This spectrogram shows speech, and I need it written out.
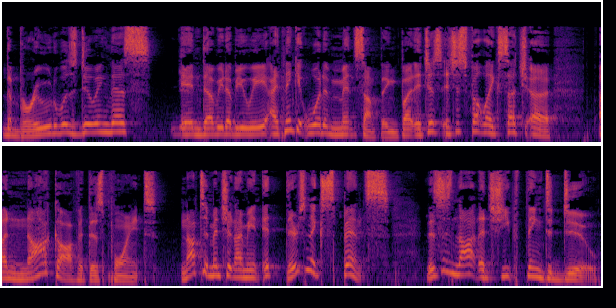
the Brood was doing this in WWE, I think it would have meant something. But it just, it just felt like such a, a knockoff at this point. Not to mention, I mean, it, there's an expense. This is not a cheap thing to do.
